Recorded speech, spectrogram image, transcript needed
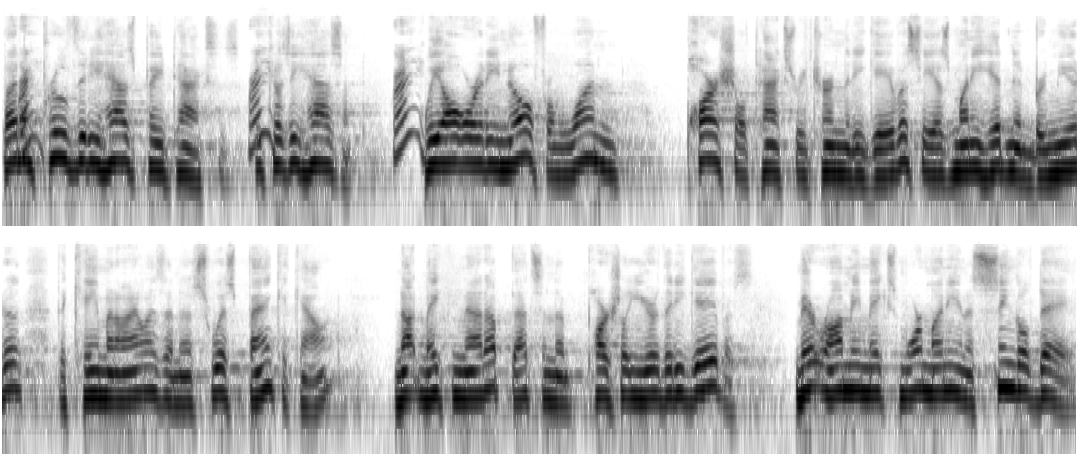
Let right. him prove that he has paid taxes right. because he hasn't. Right. We already know from one partial tax return that he gave us, he has money hidden in Bermuda, the Cayman Islands, and a Swiss bank account. Not making that up, that's in the partial year that he gave us. Mitt Romney makes more money in a single day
